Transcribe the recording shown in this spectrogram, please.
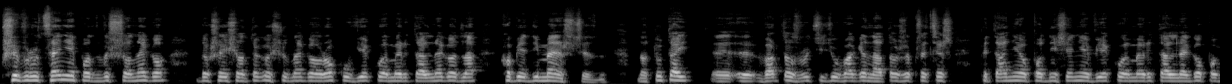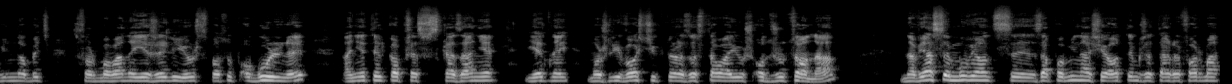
przywrócenie podwyższonego do 67 roku wieku emerytalnego dla kobiet i mężczyzn? No tutaj e, e, warto zwrócić uwagę na to, że przecież pytanie o podniesienie wieku emerytalnego powinno być sformułowane, jeżeli już w sposób ogólny, a nie tylko przez wskazanie jednej możliwości, która została już odrzucona Nawiasem mówiąc, y, zapomina się o tym, że ta reforma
